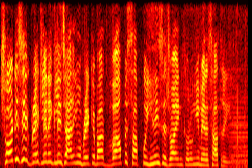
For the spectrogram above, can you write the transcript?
छोटी सी एक ब्रेक लेने के लिए जा रही हूँ। ब्रेक के बाद वापस आपको यहीं से ज्वाइन करूँगी। मेरे साथ रहिए।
